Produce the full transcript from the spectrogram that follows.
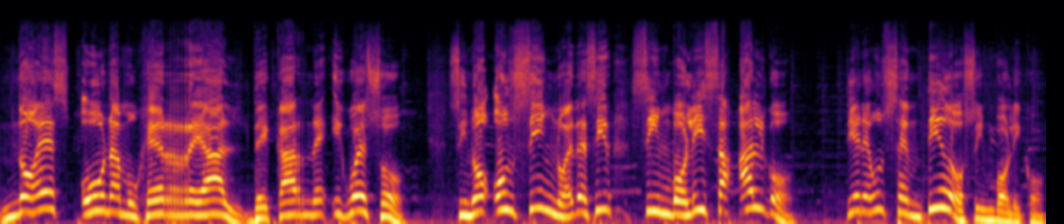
no es una mujer real de carne y hueso, sino un signo, es decir, simboliza algo, tiene un sentido simbólico.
